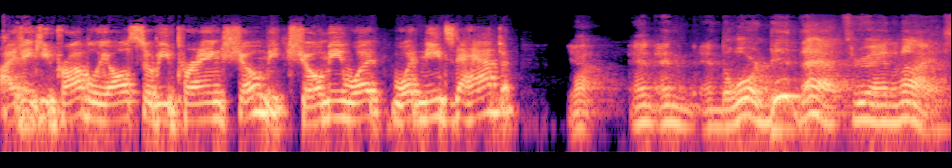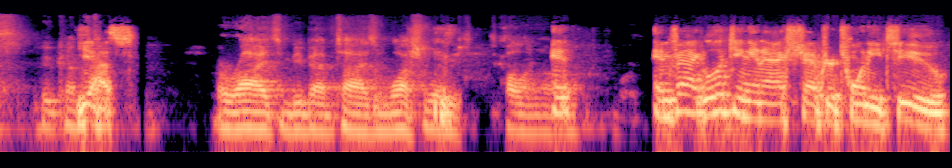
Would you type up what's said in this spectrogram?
I think he'd probably also be praying, show me, show me what, what needs to happen. Yeah. And, and, and the Lord did that through Ananias, who comes yes. arise and be baptized and wash away calling on in, in fact, looking in Acts chapter 22,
